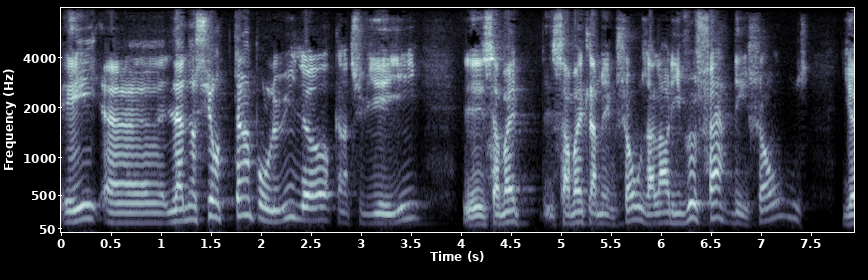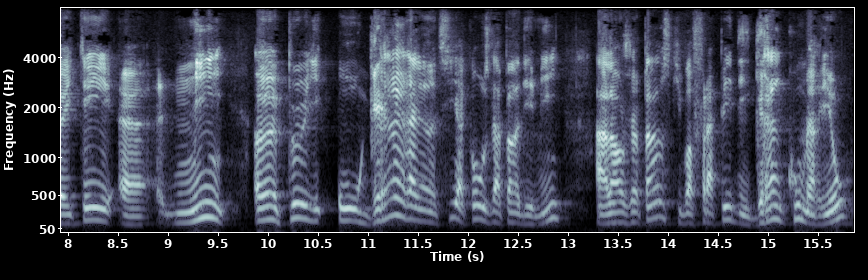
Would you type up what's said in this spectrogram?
Et euh, la notion de temps pour lui, là, quand tu vieillis, et ça va être ça va être la même chose. Alors, il veut faire des choses. Il a été euh, mis un peu au grand ralenti à cause de la pandémie. Alors, je pense qu'il va frapper des grands coups, Mario.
